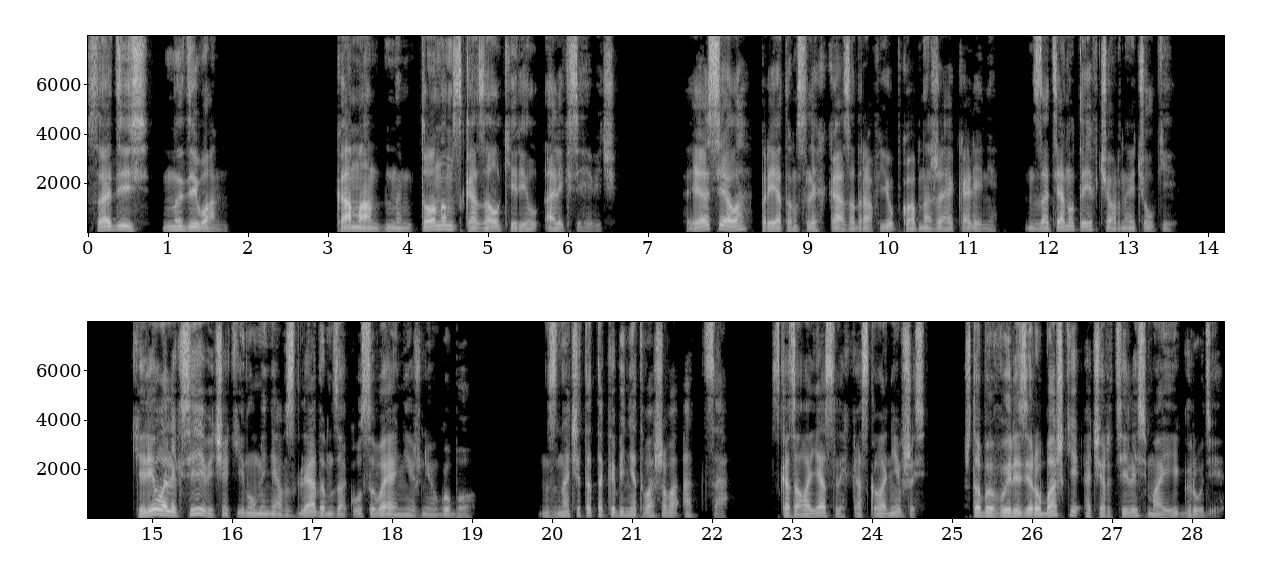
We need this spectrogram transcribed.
«Садись на диван», — командным тоном сказал Кирилл Алексеевич. Я села, при этом слегка задрав юбку, обнажая колени, затянутые в черные чулки. Кирилл Алексеевич окинул меня взглядом, закусывая нижнюю губу. «Значит, это кабинет вашего отца», — сказала я, слегка склонившись, чтобы в вырезе рубашки очертились мои груди.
